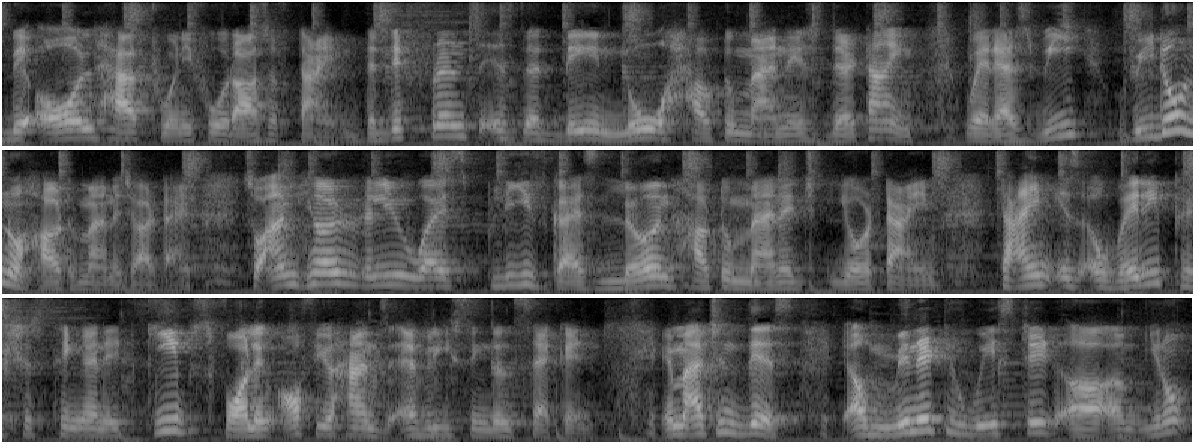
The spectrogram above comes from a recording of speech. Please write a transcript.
They all have 24 hours of time. The difference is that they know how to manage their time, whereas we, we don't know how to manage our time. So I'm here to tell you guys, please guys, learn how to manage your time. Time is a very precious thing and it keeps falling off your hands every single second. Imagine this, a minute you wasted, uh, um, you know,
